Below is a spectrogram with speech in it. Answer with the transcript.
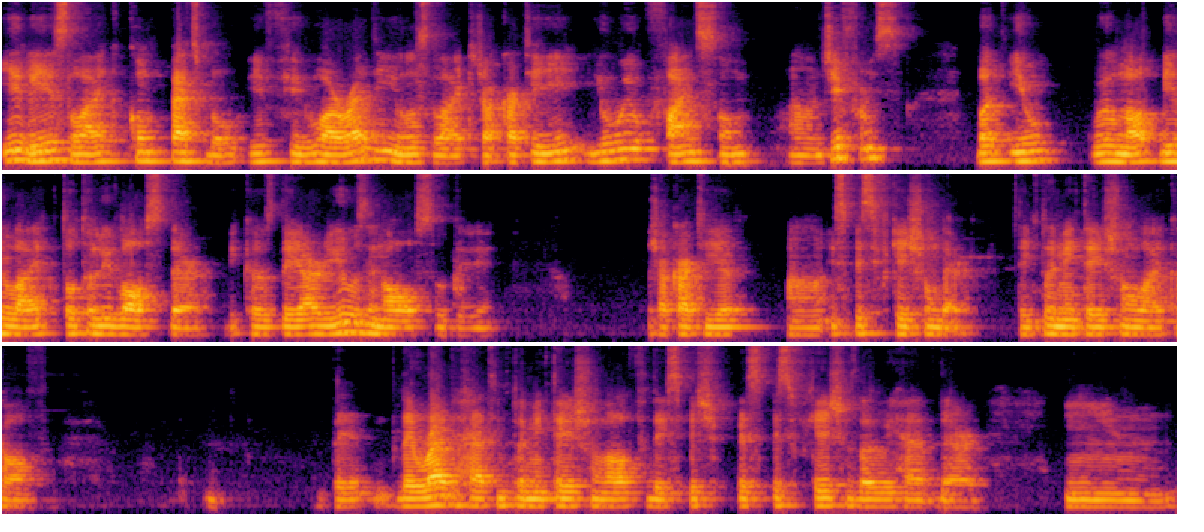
it is like compatible. If you already use like Jakarta, you will find some uh, difference, but you will not be like totally lost there because they are using also the Jakarta uh, specification there, the implementation like of the, the Red Hat implementation of the specifications that we have there in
